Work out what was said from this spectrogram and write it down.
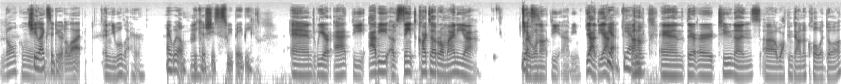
No. She likes to do it a lot. and you will let her. I will because Mhm. she's a sweet baby. And we are at the Abbey of Saint Carta Romania. Yes. Or well, not the Abbey. Yeah, the Abbey. yeah. Yeah. Uh-huh. And there are two nuns uh, walking down a corridor.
